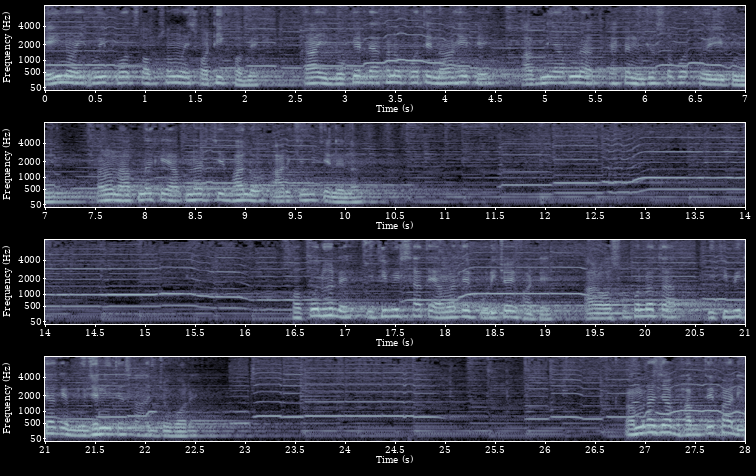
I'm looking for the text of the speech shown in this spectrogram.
এই নয়, ওই পথ সবসময় সঠিক হবে। তাই লোকের দেখানো পথে না হেঁটে আপনি আপনার একটা নিজস্ব পথ তৈরি করুন। কারণ আপনাকে আপনার চেয়ে ভালো আর কেউ চেনে না। সফল হলে পৃথিবীর সাথে আমাদের পরিচয় ঘটে, আর অসফলতা পৃথিবীটাকে বুঝে নিতে সাহায্য করে। আমরা যা ভাবতে পারি,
